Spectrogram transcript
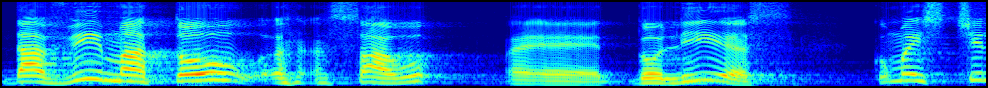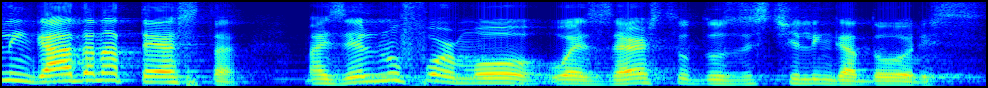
Davi matou Saul, é, Golias com uma estilingada na testa mas ele não formou o exército dos estilingadores.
